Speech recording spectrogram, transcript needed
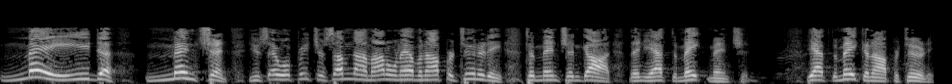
made mention. You say, well, preacher, sometime I don't have an opportunity to mention God. Then you have to make mention. You have to make an opportunity.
